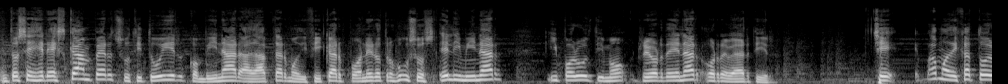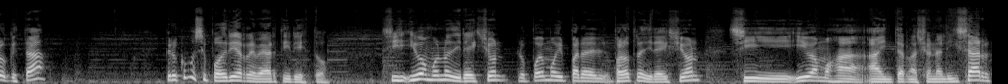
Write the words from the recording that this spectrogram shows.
Entonces era scamper, sustituir, combinar, adaptar, modificar, poner otros usos, eliminar y por último, reordenar o revertir. Che, vamos a dejar todo lo que está, pero ¿cómo se podría revertir esto? Si íbamos en una dirección, lo podemos ir para, el- para otra dirección. Si íbamos a, a internacionalizar,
